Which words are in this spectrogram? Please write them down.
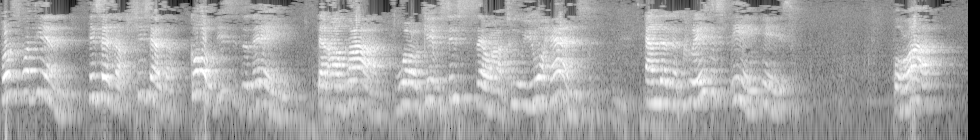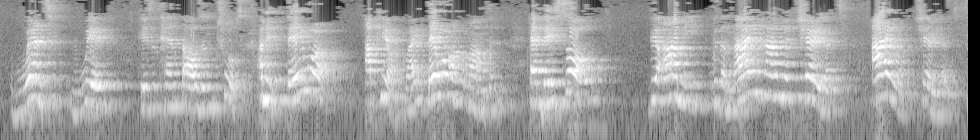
Verse 14, he says, uh, she says, uh, Go, this is the day that our God will give Sisera to your hands. And then the craziest thing is, Barak went with his 10,000 troops. I mean, they were up here, right? They were on the mountain, and they saw the army with the 900 chariots, iron chariots,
